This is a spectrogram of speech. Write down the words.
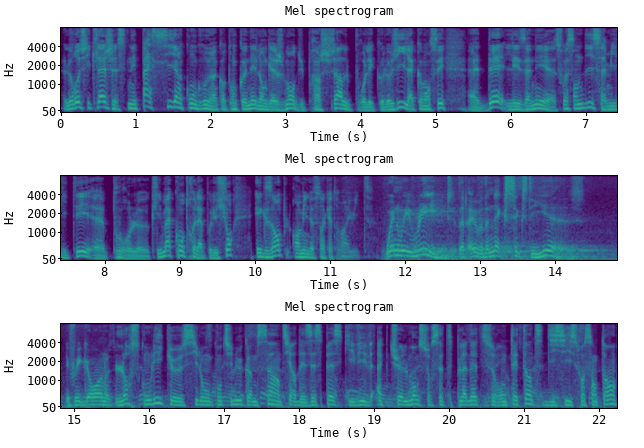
Le recyclage, ce n'est pas si incongru hein, quand on connaît l'engagement du prince Charles pour l'écologie. Il a commencé euh, dès les années 70 à militer euh, pour le climat contre la pollution. Exemple en 1988. When we read that over the next 60 years, if we go on as Lorsqu'on lit que si l'on continue comme ça, un tiers des espèces qui vivent actuellement sur cette planète seront éteintes d'ici 60 ans,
